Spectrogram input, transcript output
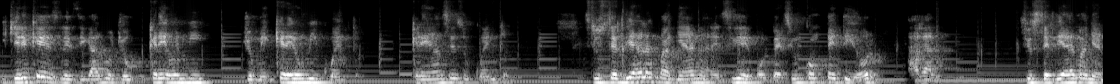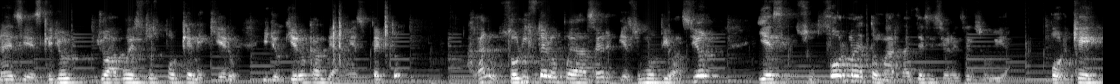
Y quieren que les diga algo, yo creo en mí, yo me creo mi cuento, créanse su cuento. Si usted el día de la mañana decide volverse un competidor, hágalo si usted el día de mañana decide es que yo, yo hago esto es porque me quiero y yo quiero cambiar mi aspecto, hágalo. Solo usted lo puede hacer y es su motivación y es su forma de tomar las decisiones en su vida. ¿Por qué?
